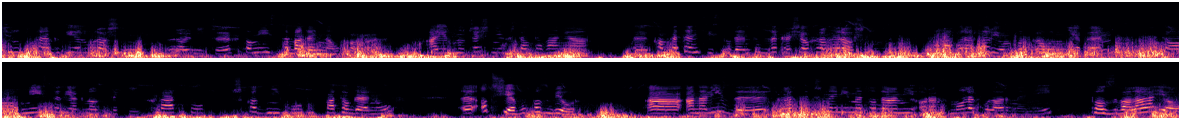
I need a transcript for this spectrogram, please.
wśród tak wielu roślin rolniczych to miejsce badań naukowych, a jednocześnie kształtowania e, kompetencji studentów w zakresie ochrony roślin. Laboratorium pod gołym niebem to miejsce diagnostyki chwastów, szkodników, patogenów e, od siewu po zbiór. A analizy klasycznymi metodami oraz molekularnymi pozwalają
